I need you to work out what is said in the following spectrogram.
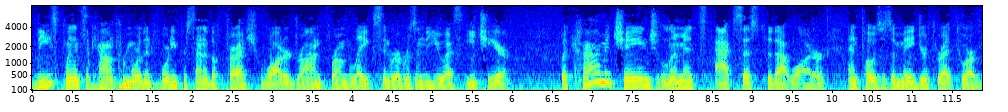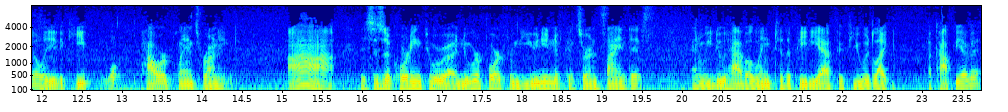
These plants account for more than 40% of the fresh water drawn from lakes and rivers in the U.S. each year. But climate change limits access to that water and poses a major threat to our ability to keep power plants running. Ah, this is according to a new report from the Union of Concerned Scientists. And we do have a link to the PDF if you would like a copy of it.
